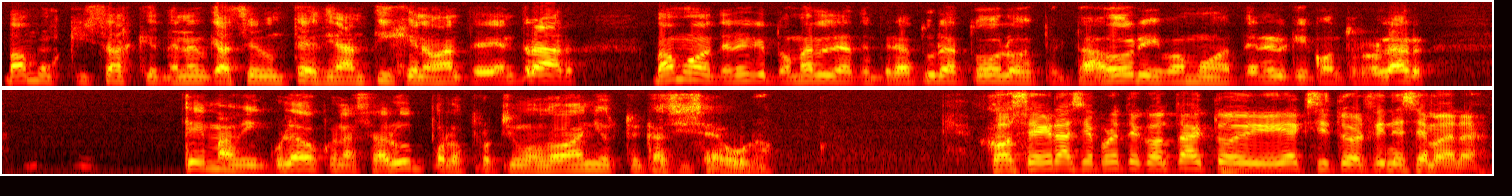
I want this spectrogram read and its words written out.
Vamos quizás que tener que hacer un test de antígenos antes de entrar. Vamos a tener que tomarle la temperatura a todos los espectadores y vamos a tener que controlar temas vinculados con la salud por los próximos dos años, estoy casi seguro. José, gracias por este contacto y éxito el fin de semana.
